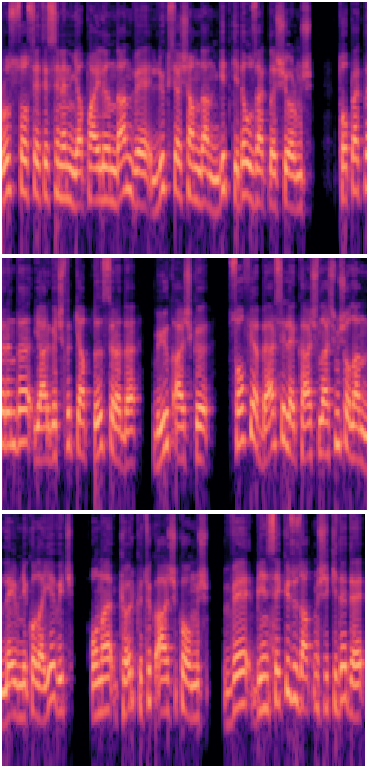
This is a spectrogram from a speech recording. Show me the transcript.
Rus sosyetesinin yapaylığından ve lüks yaşamdan gitgide uzaklaşıyormuş. Topraklarında yargıçlık yaptığı sırada büyük aşkı Sofya Bers ile karşılaşmış olan Lev Nikolayevich ona kör kütük aşık olmuş ve 1862'de de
